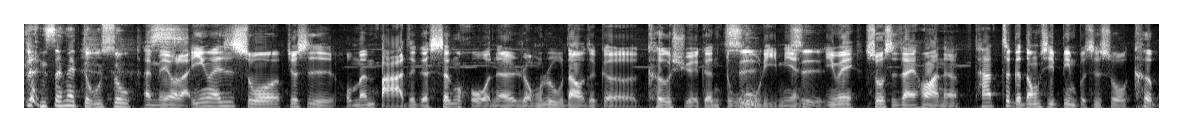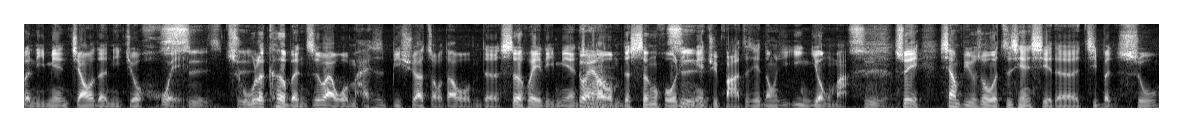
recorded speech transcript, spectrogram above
人生在读书？哎，没有啦，因为是说，就是我们把这个生活呢融入到这个科学跟读物里面。是，是因为说实在话呢，它这个东西并不是说课本里面教的你就会。是，是除了课本之外，我们还是必须要走到我们的社会里面，啊、走到我们的生活里面去把这些东西应用嘛。是，所以像比如说我之前写的几本书，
